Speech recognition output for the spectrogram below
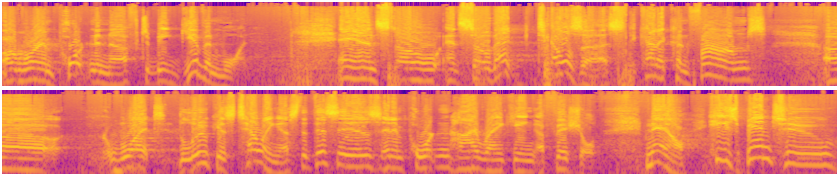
or were important enough to be given one. And so, and so that tells us, it kind of confirms uh, what Luke is telling us that this is an important high ranking official. Now, he's been to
